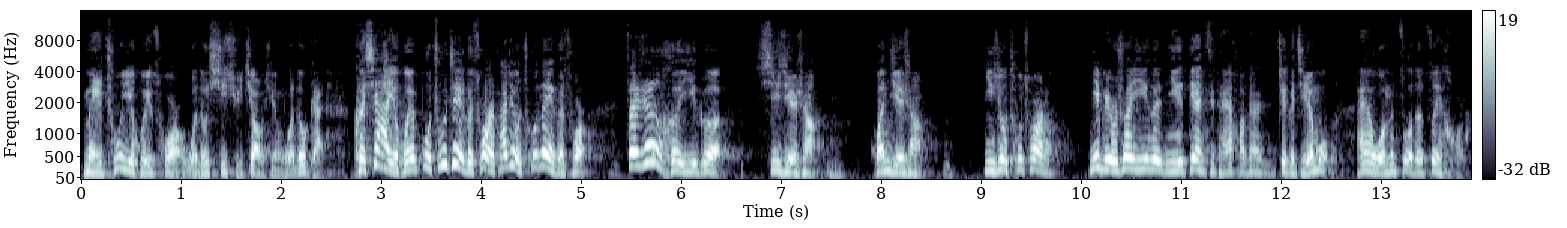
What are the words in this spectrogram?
每出一回错我都吸取教训，我都改。可下一回不出这个错，他就出那个错，在任何一个细节上、环节上，你就出错了。你比如说一个你电视台好像这个节目，哎呀，我们做的最好了，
